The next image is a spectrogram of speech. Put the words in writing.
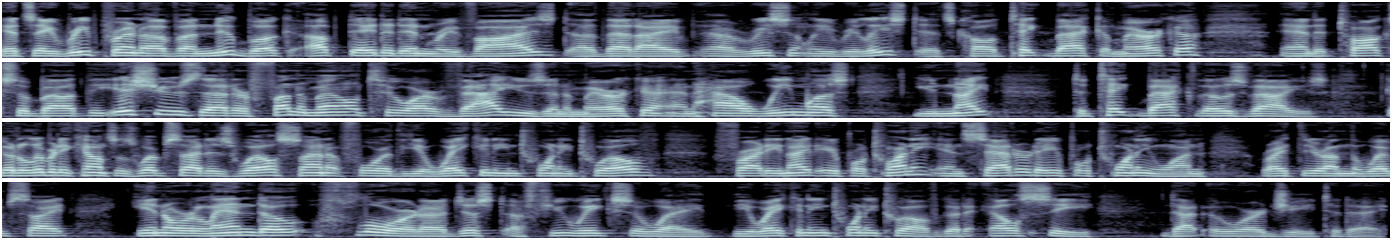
It's a reprint of a new book, updated and revised, uh, that I uh, recently released. It's called Take Back America, and it talks about the issues that are fundamental to our values in America and how we must unite to take back those values. Go to Liberty Counsel's website as well. Sign up for the Awakening 2012, Friday night, April 20, and Saturday, April 21, right there on the website in Orlando, Florida, just a few weeks away. The Awakening 2012. Go to lc.org today.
